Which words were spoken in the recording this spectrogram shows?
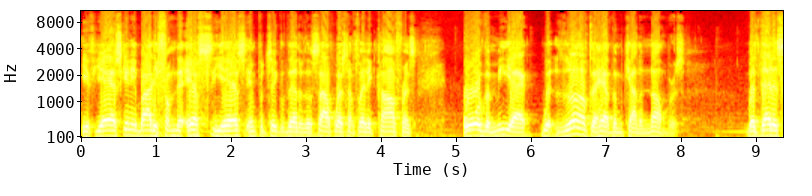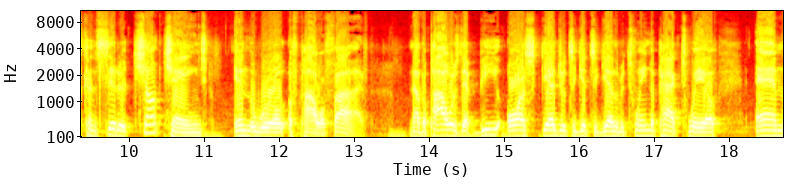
if you ask anybody from the FCS, in particular that of the Southwest Athletic Conference, or the MEAC would love to have them kind of numbers. But that is considered chump change in the world of Power 5. Now, the powers that be are scheduled to get together between the Pac 12 and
